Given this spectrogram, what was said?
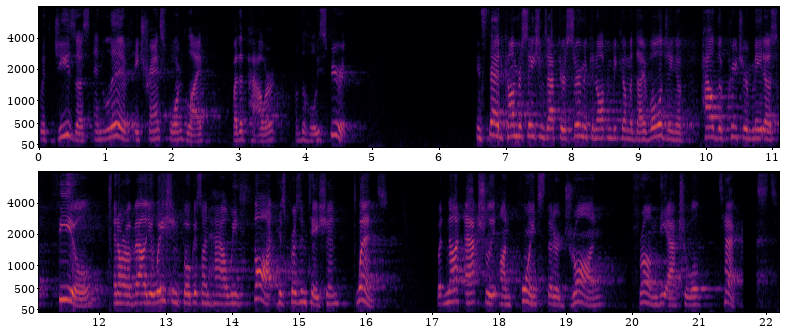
with Jesus and live a transformed life by the power of the Holy Spirit? Instead, conversations after a sermon can often become a divulging of how the preacher made us feel, and our evaluation focus on how we thought his presentation went, but not actually on points that are drawn from the actual text.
